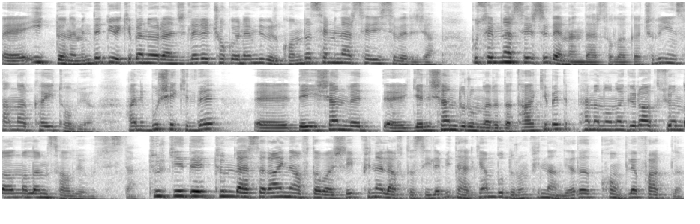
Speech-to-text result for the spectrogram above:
e, ilk döneminde diyor ki ben öğrencilere çok önemli bir konuda seminer serisi vereceğim. Bu seminer serisi de hemen ders olarak açılıyor. İnsanlar kayıt oluyor. Hani bu şekilde e, değişen ve e, gelişen durumları da takip edip hemen ona göre aksiyon da almalarını sağlıyor bu sistem. Türkiye'de tüm dersler aynı hafta başlayıp final haftasıyla biterken bu durum Finlandiya'da komple farklı.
